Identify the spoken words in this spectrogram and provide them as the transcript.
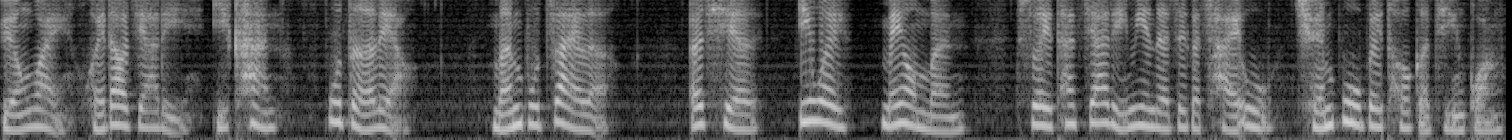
员外回到家里一看，不得了，门不在了，而且因为没有门，所以他家里面的这个财物全部被偷个精光。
